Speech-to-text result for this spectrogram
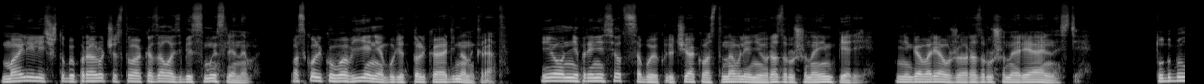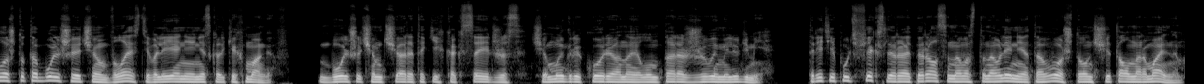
Молились, чтобы пророчество оказалось бессмысленным, поскольку во Вьене будет только один анкрат. И он не принесет с собой ключа к восстановлению разрушенной империи, не говоря уже о разрушенной реальности. Тут было что-то большее, чем власть и влияние нескольких магов. Больше, чем чары таких, как Сейджес, чем игры Кориана и Лунтара с живыми людьми. Третий путь Фекслера опирался на восстановление того, что он считал нормальным.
